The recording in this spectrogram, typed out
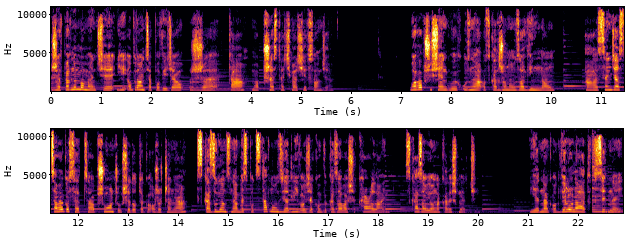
że w pewnym momencie jej obrońca powiedział, że ta ma przestać śmiać się w sądzie. Ława przysięgłych uznała oskarżoną za winną, a sędzia z całego serca przyłączył się do tego orzeczenia, wskazując na bezpodstawną zjadliwość, jaką wykazała się Caroline, skazał ją na karę śmierci. Jednak od wielu lat w Sydney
